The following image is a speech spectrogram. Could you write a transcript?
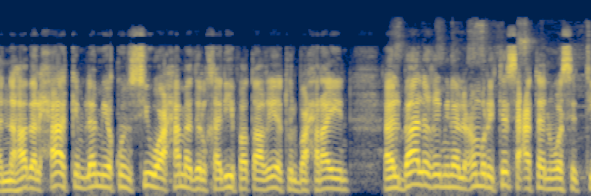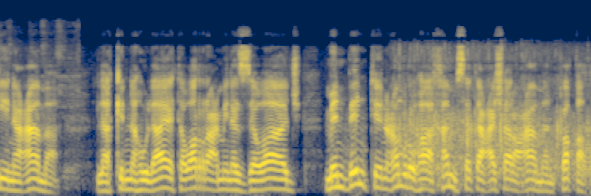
أن هذا الحاكم لم يكن سوى حمد الخليفة طاغية البحرين البالغ من العمر 69 عاما لكنه لا يتورع من الزواج من بنت عمرها 15 عاما فقط.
